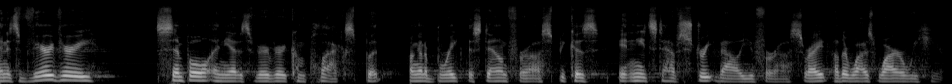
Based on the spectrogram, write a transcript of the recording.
And it's very, very simple, and yet it's very, very complex. But I'm going to break this down for us because it needs to have street value for us, right? Otherwise, why are we here?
